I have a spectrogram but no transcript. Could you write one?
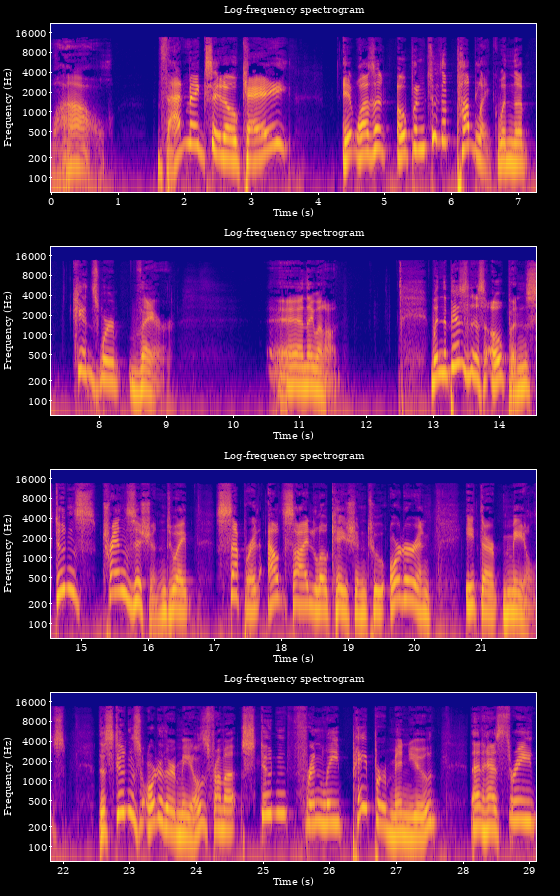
Wow. That makes it okay. It wasn't open to the public when the kids were there. And they went on. When the business opened, students transitioned to a separate outside location to order and eat their meals. The students order their meals from a student friendly paper menu that has three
